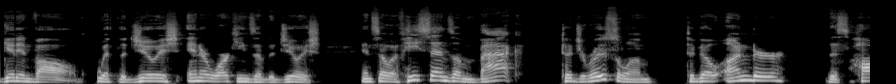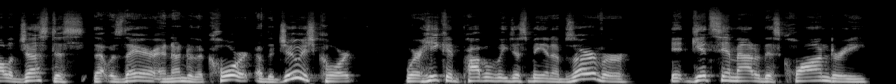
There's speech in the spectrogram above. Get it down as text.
get involved with the Jewish inner workings of the Jewish. And so if he sends them back to Jerusalem to go under this hall of justice that was there and under the court of the Jewish court, where he could probably just be an observer, it gets him out of this quandary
